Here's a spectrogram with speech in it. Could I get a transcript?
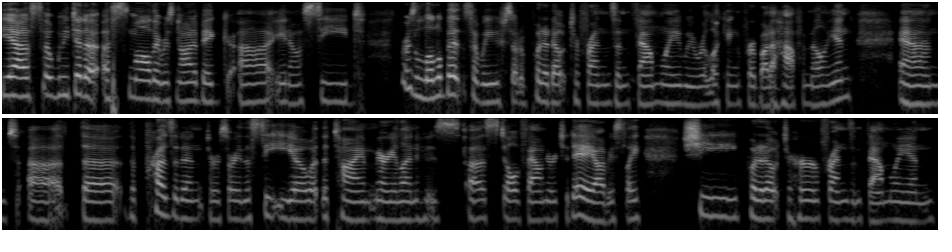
Yeah, so we did a, a small. There was not a big, uh, you know, seed there was a little bit, so we sort of put it out to friends and family. We were looking for about a half a million, and uh, the the president, or sorry, the CEO at the time, Mary Lynn, who's uh, still founder today, obviously, she put it out to her friends and family, and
